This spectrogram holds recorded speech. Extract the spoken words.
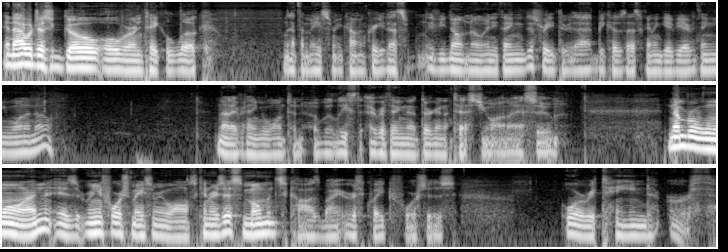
And I would just go over and take a look at the masonry concrete. That's if you don't know anything, just read through that because that's going to give you everything you want to know. Not everything you want to know, but at least everything that they're going to test you on, I assume. Number one is reinforced masonry walls can resist moments caused by earthquake forces or retained earth.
